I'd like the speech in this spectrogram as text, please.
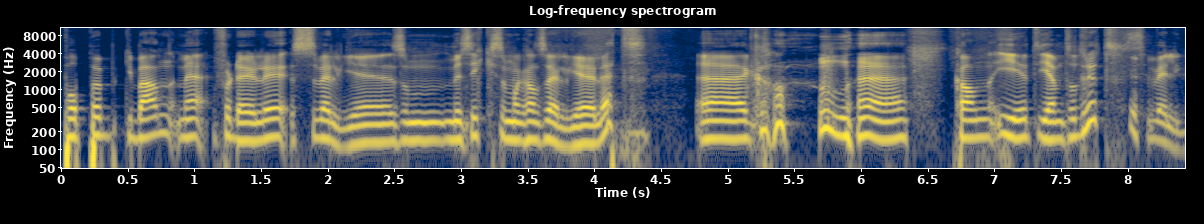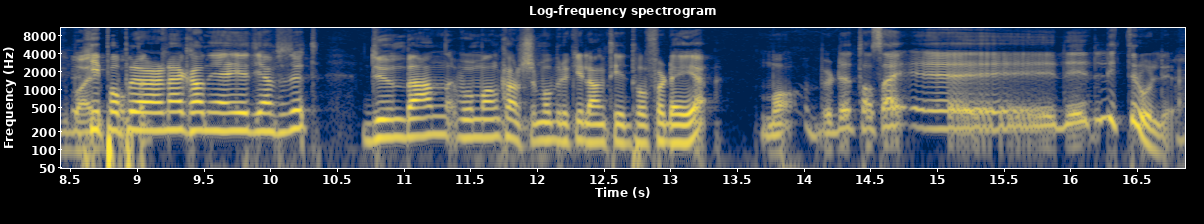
Pop-up-band med fordøyelig svelge som musikk som man kan svelge lett, kan, eh, kan gi ut jevnt og trutt. Hiphoperne kan gi ut jevnt og trutt. Doomband hvor man kanskje må bruke lang tid på å fordøye, må, burde ta seg eh, litt roligere.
